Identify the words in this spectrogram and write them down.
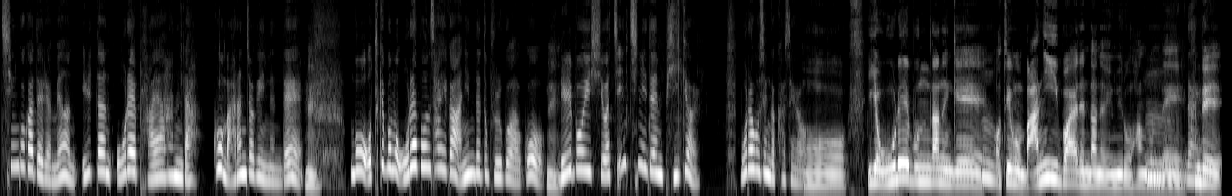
친구가 되려면 일단 오래 봐야 한다고 말한 적이 있는데 네. 네. 뭐 어떻게 보면 오래 본 사이가 아닌데도 불구하고 네. 릴보이 씨와 찐친이 된 비결 뭐라고 생각하세요? 어, 이게 오래 본다는 게 음. 어떻게 보면 많이 봐야 된다는 의미로 한 건데, 음, 네. 근데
